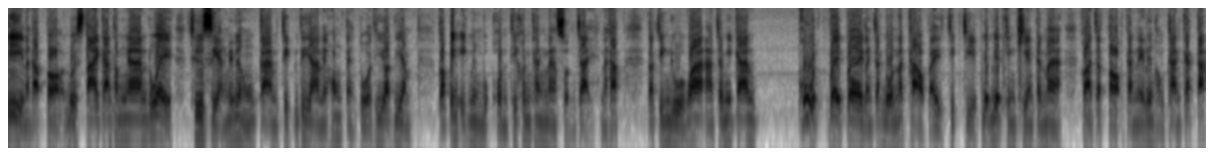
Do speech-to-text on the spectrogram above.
บี้นะครับก็โดยสไตล์การทำงานด้วยชื่อเสียงในเรื่องของการจิตวิทยาในห้องแต่งตัวที่ยอดเยี่ยม ก็เป็นอีกหนึ่งบุคคลที่ค่อนข้างน่าสนใจนะครับ ก็จริงอยู่ว่าอาจจะมีการพูดเปรยๆ หลังจากโดนนักข่าวไปจีบๆเรียบๆเคียงๆกันมา ก็อาจจะตอบกันในเรื่องของการกักกัก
